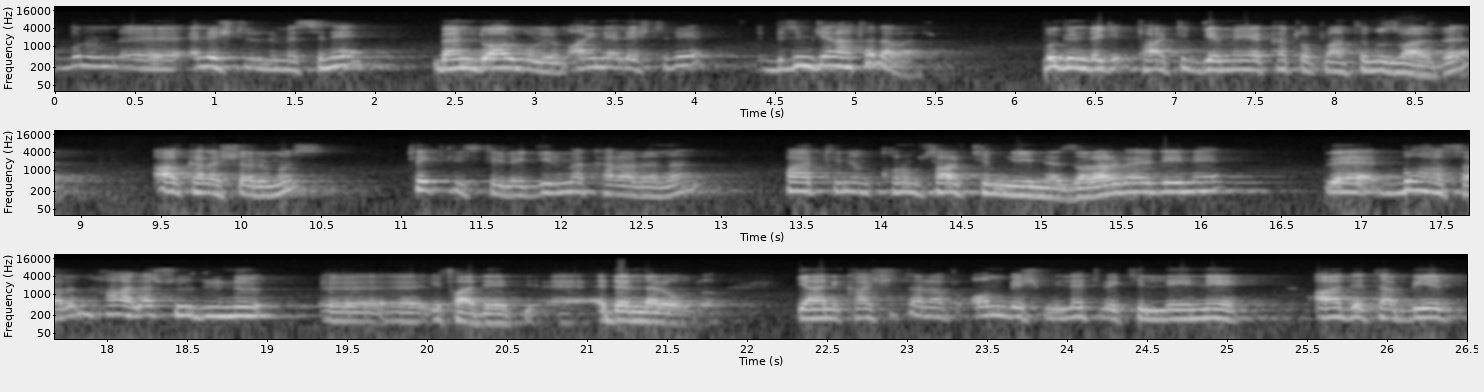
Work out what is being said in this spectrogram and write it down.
bunun e, eleştirilmesini ben doğal buluyorum. Aynı eleştiri bizim cenahta da var. Bugün de parti GMYK toplantımız vardı. Arkadaşlarımız tek listeyle girme kararının partinin kurumsal kimliğine zarar verdiğini ve bu hasarın hala sürdüğünü e, e, ifade e, edenler oldu. Yani karşı taraf 15 milletvekilliğini adeta bir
